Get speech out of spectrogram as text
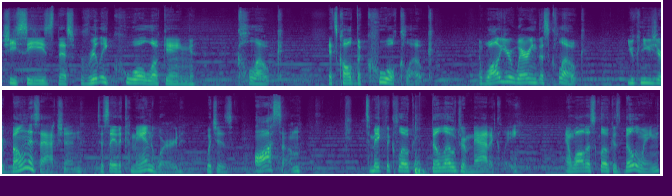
she sees this really cool looking cloak. It's called the Cool Cloak. And while you're wearing this cloak, you can use your bonus action to say the command word, which is awesome, to make the cloak billow dramatically. And while this cloak is billowing,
